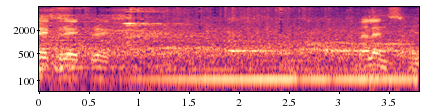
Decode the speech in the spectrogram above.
Great, great, great. Balance.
